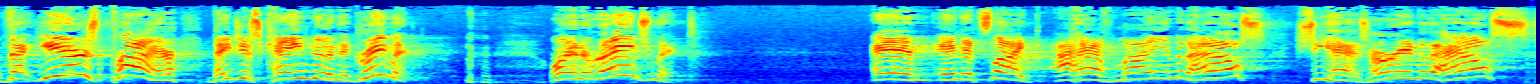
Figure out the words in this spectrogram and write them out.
that years prior they just came to an agreement or an arrangement and, and it's like, I have my end of the house, she has her end of the house.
